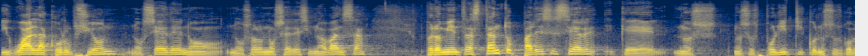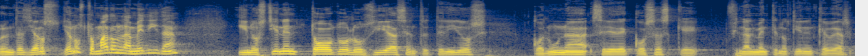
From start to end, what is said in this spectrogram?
igual la corrupción no cede, no, no solo no cede, sino avanza. Pero mientras tanto parece ser que nuestros políticos, nuestros gobernantes ya nos, ya nos tomaron la medida y nos tienen todos los días entretenidos con una serie de cosas que finalmente no tienen que ver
